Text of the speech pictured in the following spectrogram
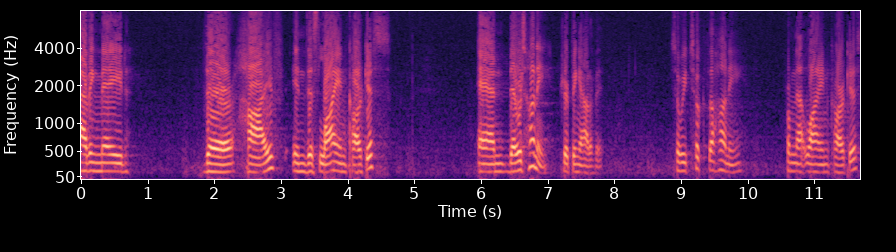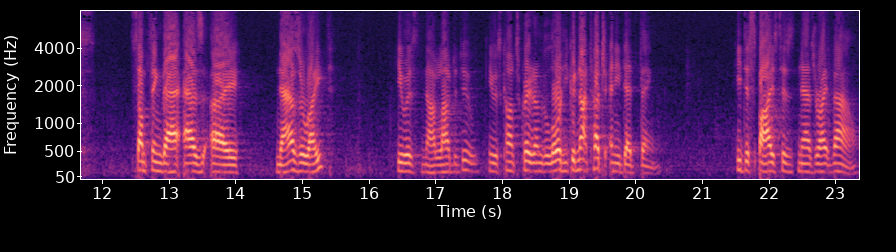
having made their hive in this lion carcass, and there was honey dripping out of it. So he took the honey from that lion carcass, something that as a Nazarite he was not allowed to do. He was consecrated unto the Lord. He could not touch any dead thing. He despised his Nazarite vow.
